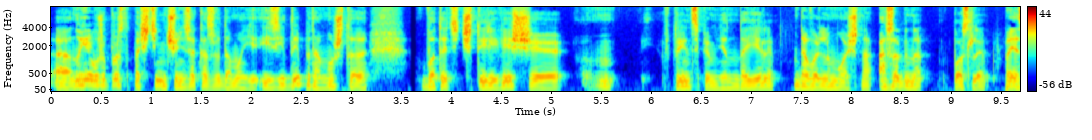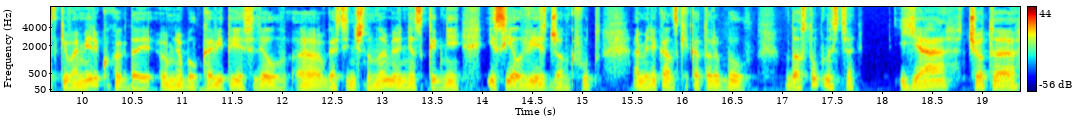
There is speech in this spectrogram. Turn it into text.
э, ну, я уже просто почти ничего не заказываю домой из еды, потому что вот эти четыре вещи, в принципе, мне надоели довольно мощно. Особенно после поездки в Америку, когда у меня был ковид, и я сидел э, в гостиничном номере несколько дней и съел весь джанк-фуд американский, который был в доступности, я что-то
